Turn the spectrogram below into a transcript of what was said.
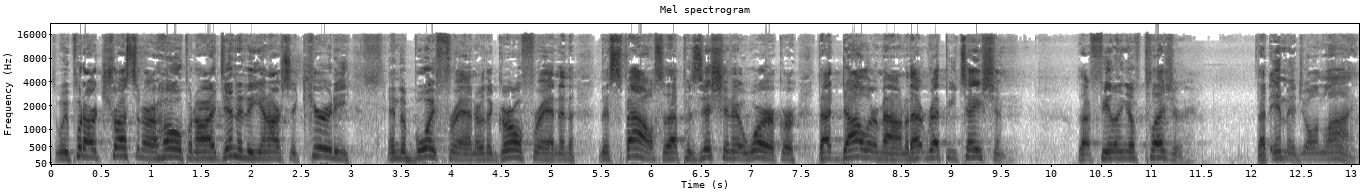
So we put our trust and our hope and our identity and our security in the boyfriend or the girlfriend and the, the spouse or that position at work or that dollar amount or that reputation, that feeling of pleasure, that image online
